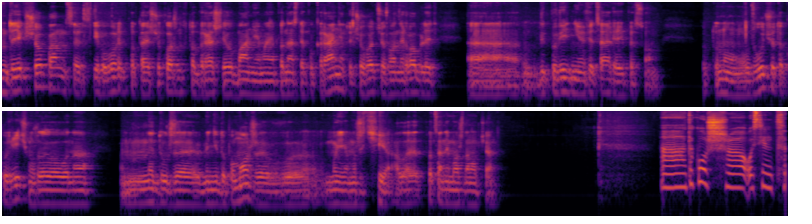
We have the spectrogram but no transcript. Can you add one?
Ну то якщо пан Сирський говорить про те, що кожен, хто бреше і обманює, має понести покарання, то чого цього не роблять е, відповідні офіцери і персони? Тобто, ну озвучу таку річ, можливо, вона не дуже мені допоможе в моєму житті, але про це не можна мовчати. Також е, осінт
